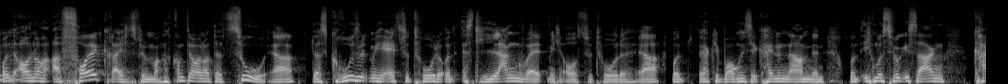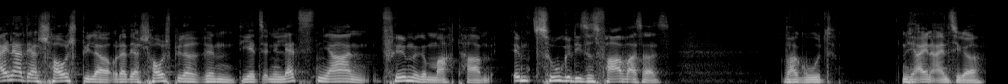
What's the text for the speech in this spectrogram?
und auch noch erfolgreiches Filme machen, das kommt ja auch noch dazu, ja. Das gruselt mich echt zu Tode und es langweilt mich aus zu Tode, ja. Und ja, wir brauchen jetzt hier keine Namen nennen. Und ich muss wirklich sagen, keiner der Schauspieler oder der Schauspielerinnen, die jetzt in den letzten Jahren Filme gemacht haben, im Zuge dieses Fahrwassers, war gut. Nicht ein einziger.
